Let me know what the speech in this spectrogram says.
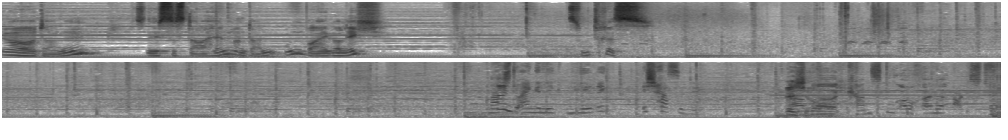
Ja, dann als nächstes dahin und dann unweigerlich zu Triss. Magst du eingelegten Hering? Ich hasse den. Ich Aber auch. kannst du auch eine Axt führen?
